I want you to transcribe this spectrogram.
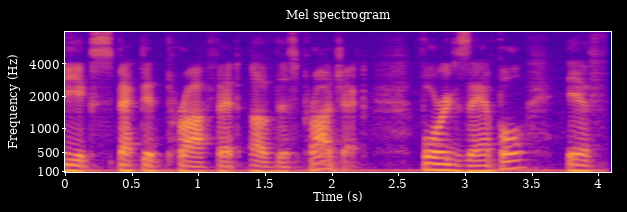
the expected profit of this project. For example, if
